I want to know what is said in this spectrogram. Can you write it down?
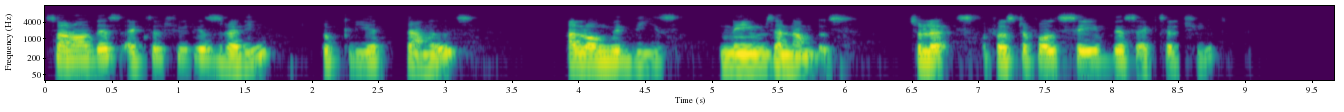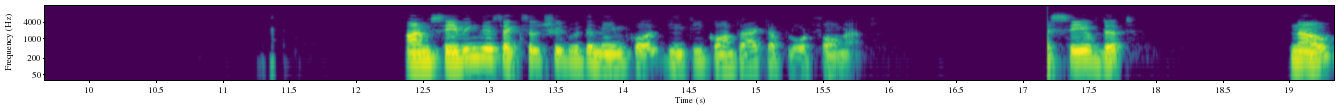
So now this Excel sheet is ready to create channels along with these names and numbers. So let's first of all save this Excel sheet. I'm saving this Excel sheet with the name called DT contact upload format. I saved it. Now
